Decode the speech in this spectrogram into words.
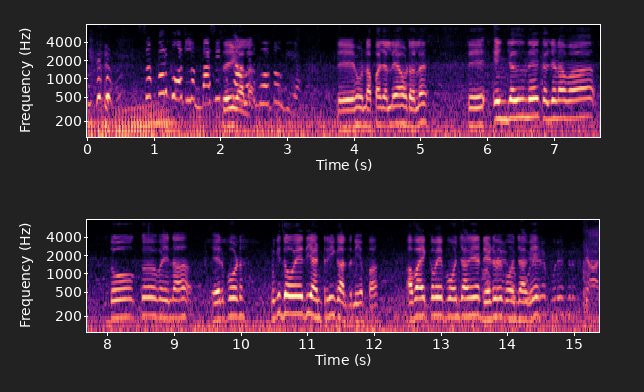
ਸਫ਼ਰ ਬਹੁਤ ਲੰਬਾ ਸੀ ਸਹੀ ਗੱਲ ਆ। ਥਕਾਵਟ ਬਹੁਤ ਹੋ ਗਈ ਆ। ਤੇ ਹੁਣ ਆਪਾਂ ਚੱਲੇ ਆ ਹੋਟਲ। ਤੇ ਐਂਜਲ ਨੇ ਚੱਲ ਜਾਣਾ ਵਾ 2 ਵਜੇ ਨਾਲ। 에어ਪੋਰਟ ਕਿਉਂਕਿ 2 ਵਜੇ ਦੀ ਐਂਟਰੀ ਕਰ ਦੇਣੀ ਆਪਾਂ। ਆਪਾਂ 1 ਵਜੇ ਪਹੁੰਚ ਜਾਾਂਗੇ ਜਾਂ 1:30 ਵਜੇ ਪਹੁੰਚ ਜਾਾਂਗੇ। ਪੂਰੇ ਸਿਰਫ 4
